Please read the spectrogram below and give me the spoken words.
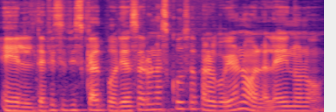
¿El déficit fiscal podría ser una excusa para el gobierno o la ley no lo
